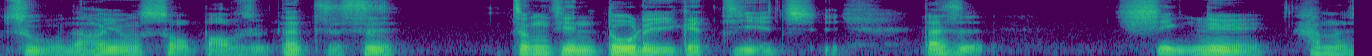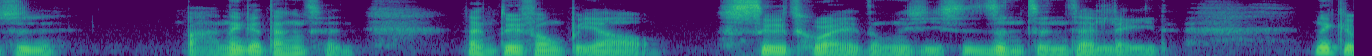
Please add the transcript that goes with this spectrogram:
住，然后用手包住，那只是中间多了一个戒指。但是性虐他们是把那个当成让对方不要射出来的东西，是认真在勒的。那个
